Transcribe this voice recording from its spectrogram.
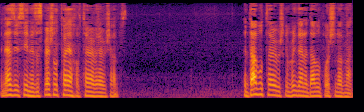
And as you've seen, there's a special koyach of Torah of Erev Shabbos. A double Torah which can bring down a double portion of man.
